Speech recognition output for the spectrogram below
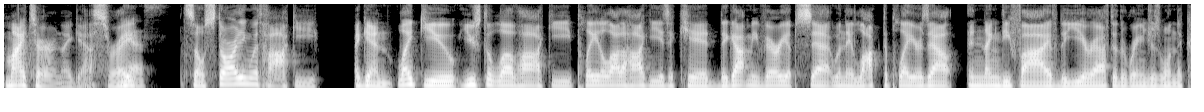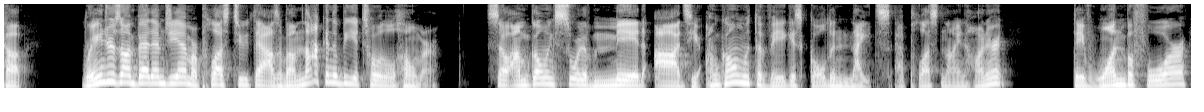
my turn, I guess, right? Yes. So starting with hockey, again, like you, used to love hockey, played a lot of hockey as a kid. They got me very upset when they locked the players out in 95, the year after the Rangers won the cup. Rangers on BetMGM are plus 2,000, but I'm not going to be a total homer. So I'm going sort of mid odds here. I'm going with the Vegas Golden Knights at plus 900. They've won before.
